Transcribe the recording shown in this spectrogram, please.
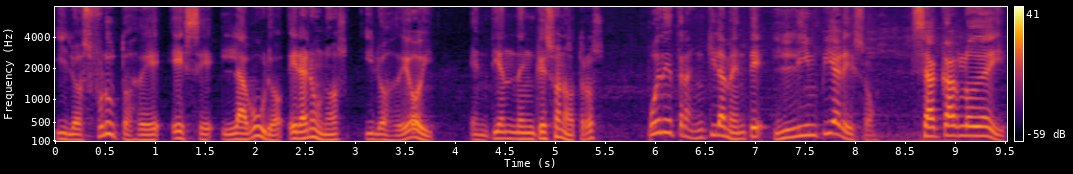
y los frutos de ese laburo eran unos y los de hoy entienden que son otros, puede tranquilamente limpiar eso, sacarlo de ahí,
